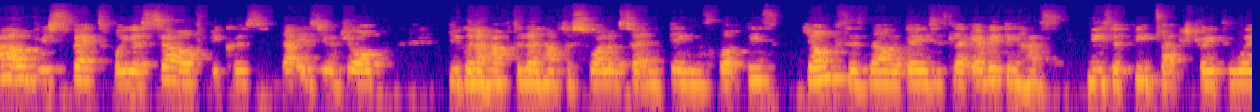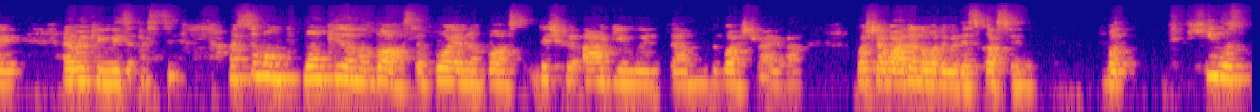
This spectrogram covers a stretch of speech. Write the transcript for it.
Out of respect for yourself because that is your job you're gonna have to learn how to swallow certain things. But these youngsters nowadays it's like everything has needs the feedback straight away. Everything needs I saw one, kid on a bus a boy on a bus literally arguing with um, the bus driver. Bus driver I don't know what they were discussing but he was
